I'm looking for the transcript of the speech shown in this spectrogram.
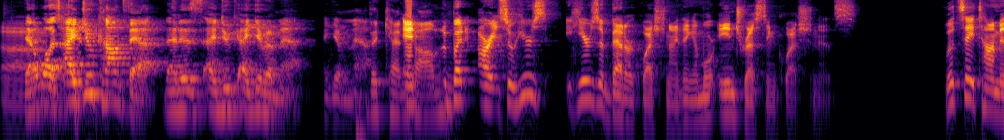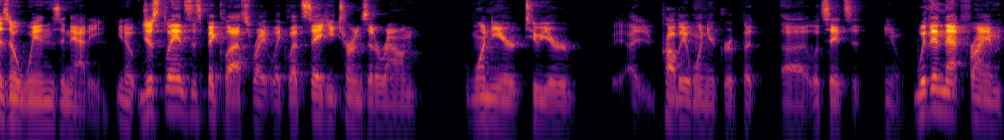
Uh, that was I do count that. That is I do I give him that. I give him that. The Ken And, Tom. but all right, so here's here's a better question. I think a more interesting question is, let's say Tom Izzo wins a Natty. You know, just lands this big class, right? Like, let's say he turns it around one year, two year, uh, probably a one year group, but uh, let's say it's a, you know within that frame,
